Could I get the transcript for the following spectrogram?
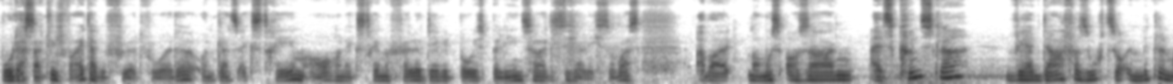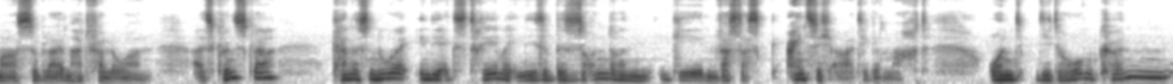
wo das natürlich weitergeführt wurde und ganz extrem auch und extreme Fälle. David Bowies Berlin-Zeit ist sicherlich sowas. Aber man muss auch sagen, als Künstler, wer da versucht, so im Mittelmaß zu bleiben, hat verloren. Als Künstler kann es nur in die Extreme, in diese Besonderen gehen, was das Einzigartige macht. Und die Drogen können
